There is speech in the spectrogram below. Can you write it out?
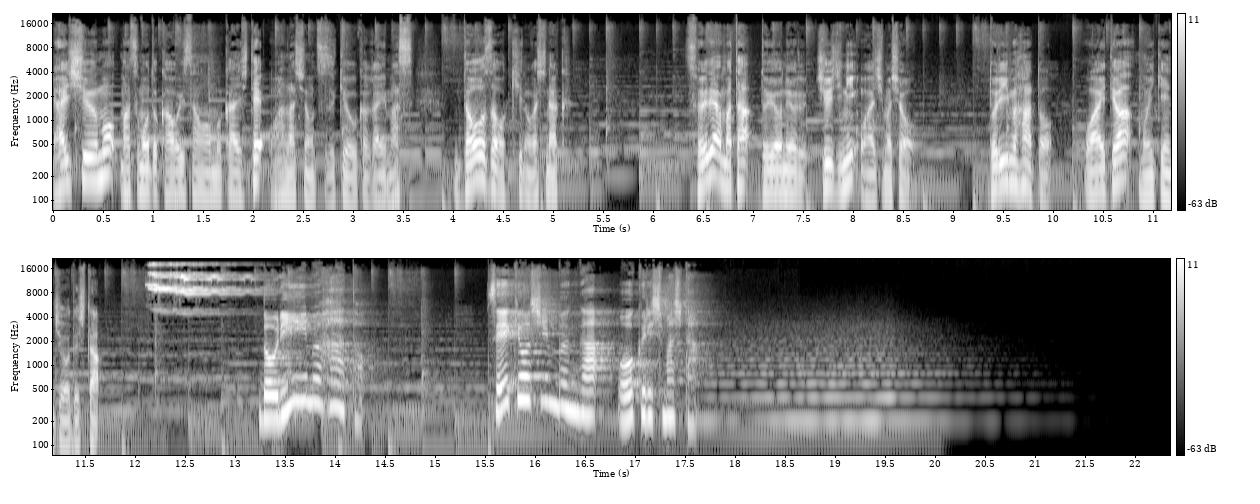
来週も松本香織さんをお迎えしてお話の続きを伺います。どうぞお聞き逃しなく。それではまた土曜の夜10時にお会いしましょう。ドリームハートお相手は森健一郎でした。ドリームハート。政教新聞がお送りしました。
